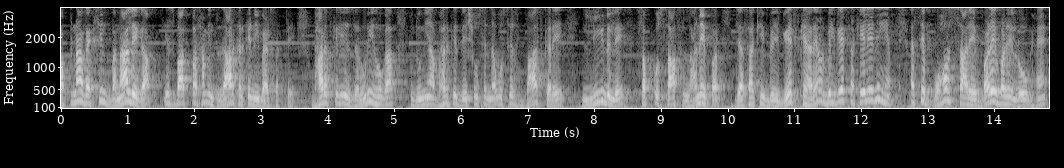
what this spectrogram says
अपना वैक्सीन बना लेगा, इस बात पर हम इंतज़ार करके नहीं बैठ सकते। भारत के लिए ज़रूरी होगा कि दुनिया भर के देशों से न वो सिर्फ़ बात करे, लीड ले, सबको साथ लाने पर, जैसा कि बिल गेट्स कह रहे हैं, और बिल गेट्स अकेले नहीं हैं, ऐसे बहुत सारे बड़े बड़े लोग हैं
